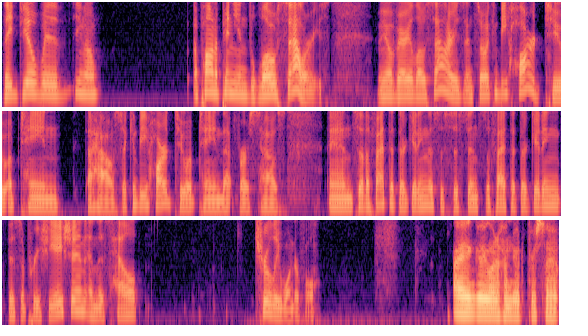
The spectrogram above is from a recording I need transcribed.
they deal with you know upon opinion, low salaries. You know, very low salaries, and so it can be hard to obtain a house. It can be hard to obtain that first house. And so the fact that they're getting this assistance, the fact that they're getting this appreciation and this help, truly wonderful. I agree 100%.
